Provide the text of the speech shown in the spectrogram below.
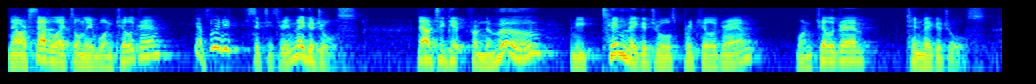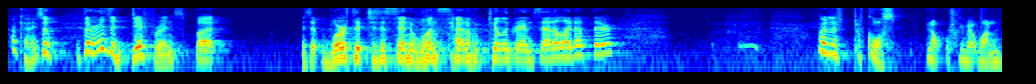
Now our satellite's only one kilogram, so we need 63 megajoules. Now to get from the moon, we need 10 megajoules per kilogram. One kilogram, 10 megajoules. Okay. So there is a difference, but is it worth it to just send one sat- kilogram satellite up there? But if, of course, we're not talking about one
